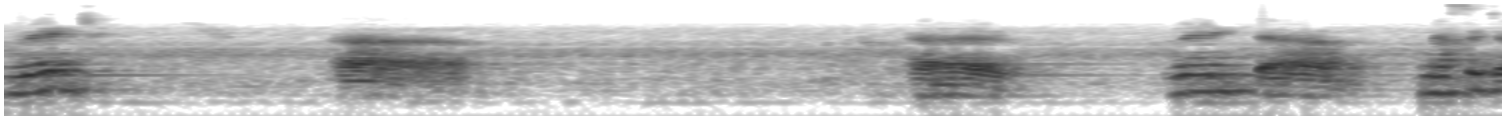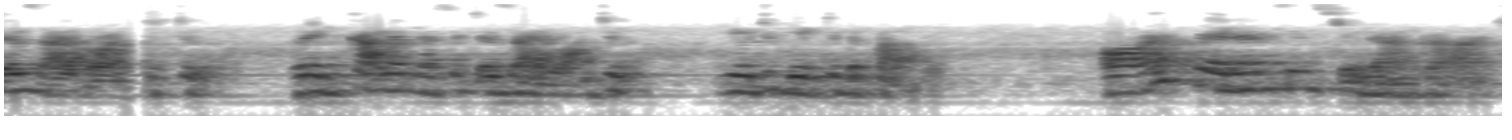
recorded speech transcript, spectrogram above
red uh, uh, red uh, messages I wanted to red color messages I want to you to give to the public. All parents in Sri Lanka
